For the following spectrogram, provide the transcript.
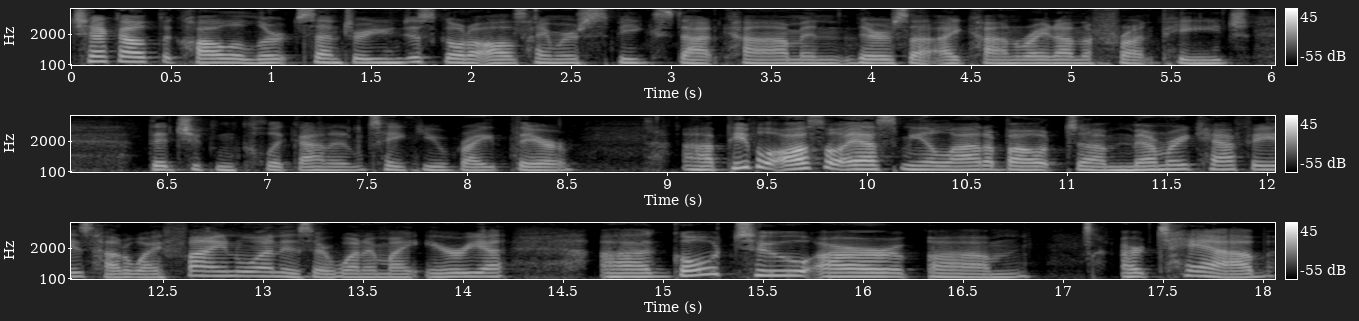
check out the Call Alert Center. You can just go to alzheimersspeaks.com and there's an icon right on the front page that you can click on. It'll take you right there. Uh, people also ask me a lot about um, memory cafes. How do I find one? Is there one in my area? Uh, go to our um, our tab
